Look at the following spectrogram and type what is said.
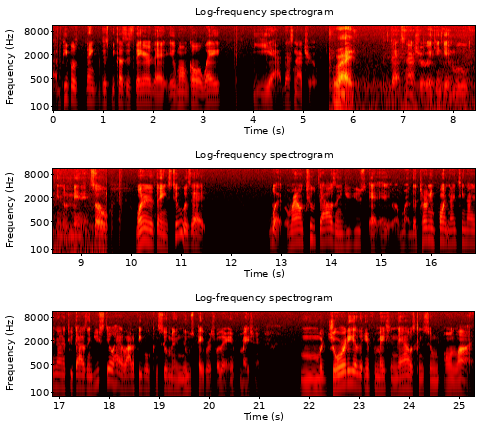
Uh, People think just because it's there that it won't go away. Yeah, that's not true Right. that's not true. It can get moved in a minute. So one of the things too is that what around 2000 you used at, at the turning point 1999 2000 you still had a lot of people consuming newspapers for their information majority of the information now is consumed online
